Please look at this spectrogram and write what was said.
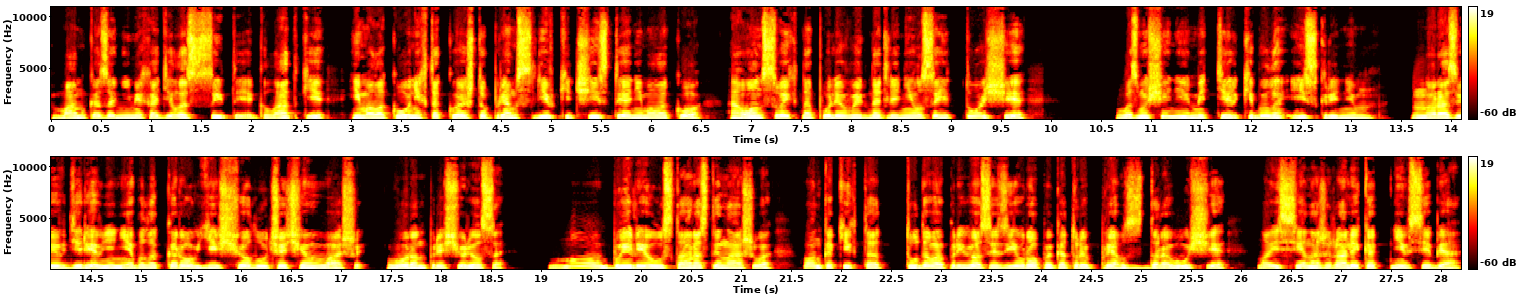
Мамка за ними ходила, сытые, гладкие, и молоко у них такое, что прям сливки чистые, а не молоко. А он своих на поле выгнать ленился, и тощие». Возмущение метельки было искренним. «Но разве в деревне не было коров еще лучше, чем ваши?» Ворон прищурился. «Ну, были у старосты нашего. Он каких-то оттуда привез из Европы, которые прям здоровущие, но и сено жрали как не в себя.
